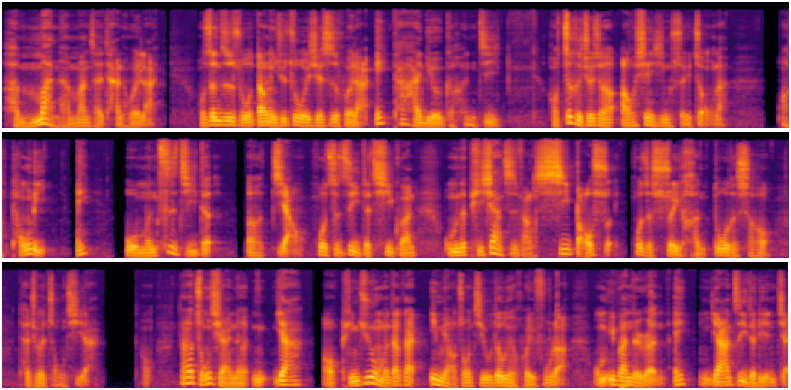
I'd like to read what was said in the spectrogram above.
很慢很慢才弹回来。我甚至说，当你去做一些事回来，哎，它还留一个痕迹，哦，这个就叫凹陷性水肿了。哦，同理，哎，我们自己的。呃，脚或者自己的器官，我们的皮下脂肪吸饱水或者水很多的时候，它就会肿起来。哦，那它肿起来呢？你压哦，平均我们大概一秒钟几乎都可以恢复了。我们一般的人，哎，你压自己的脸颊，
